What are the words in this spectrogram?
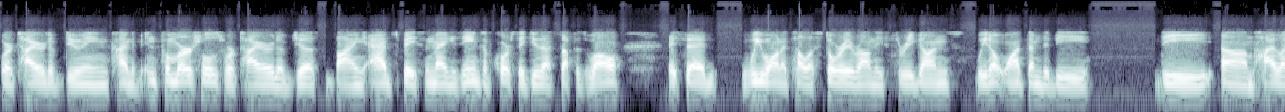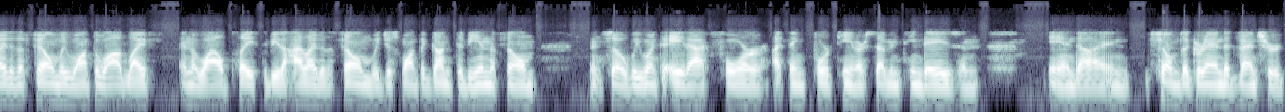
We're tired of doing kind of infomercials. We're tired of just buying ad space in magazines. Of course, they do that stuff as well. They said, We want to tell a story around these three guns. We don't want them to be the um, highlight of the film. We want the wildlife and the wild place to be the highlight of the film. We just want the guns to be in the film. And so we went to Adak for I think 14 or 17 days and and uh, and filmed a grand adventure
